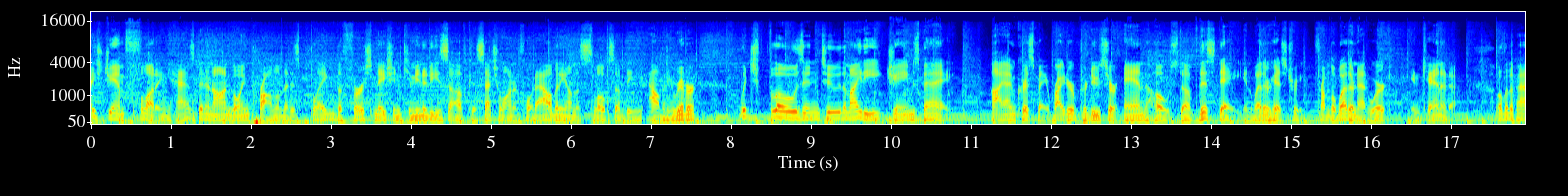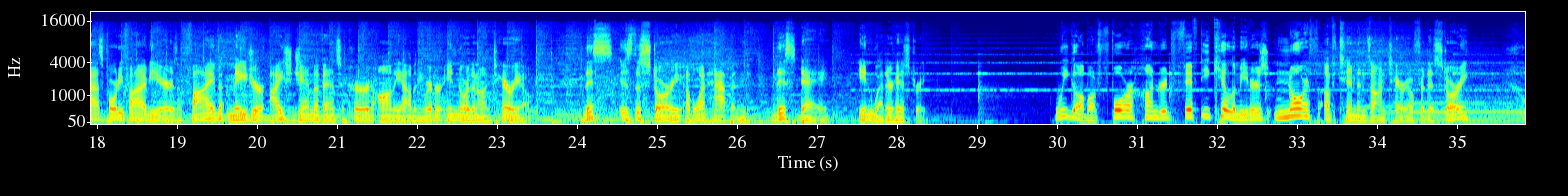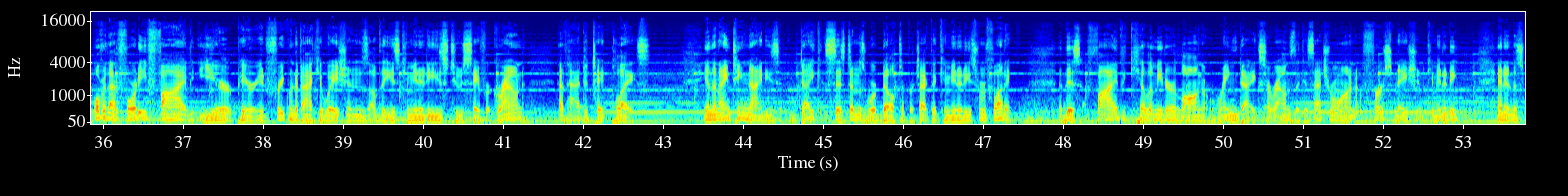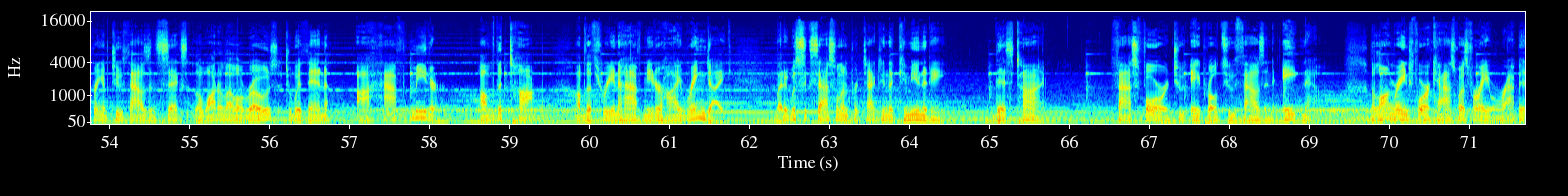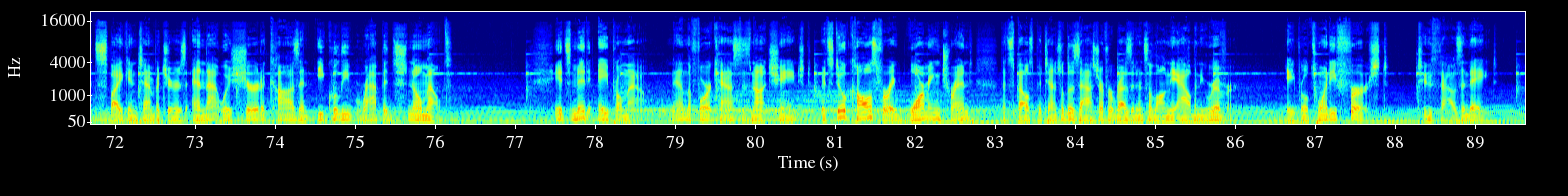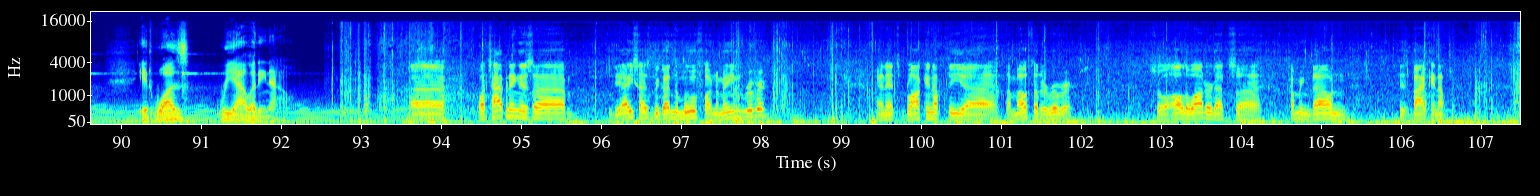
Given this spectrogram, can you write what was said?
Ice jam flooding has been an ongoing problem that has plagued the First Nation communities of Kashechewan and Fort Albany on the slopes of the Albany River, which flows into the mighty James Bay. Hi, I'm Chris May, writer, producer, and host of This Day in Weather History from the Weather Network in Canada. Over the past 45 years, five major ice jam events occurred on the Albany River in northern Ontario. This is the story of what happened this day in weather history we go about 450 kilometers north of Timmins, Ontario for this story. Over that 45 year period, frequent evacuations of these communities to safer ground have had to take place. In the 1990s, dike systems were built to protect the communities from flooding. This five kilometer long ring dike surrounds the Kashechewan First Nation community, and in the spring of 2006, the water level rose to within a half meter of the top of the three and a half meter high ring dike, but it was successful in protecting the community this time. Fast forward to April 2008 now. The long range forecast was for a rapid spike in temperatures, and that was sure to cause an equally rapid snowmelt. It's mid April now, and the forecast has not changed. It still calls for a warming trend that spells potential disaster for residents along the Albany River. April 21st, 2008. It was reality now. Uh, what's happening is uh, the ice has begun to move on the main river and it's blocking up the, uh, the mouth of the river. So all the water that's uh, coming down is backing up.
